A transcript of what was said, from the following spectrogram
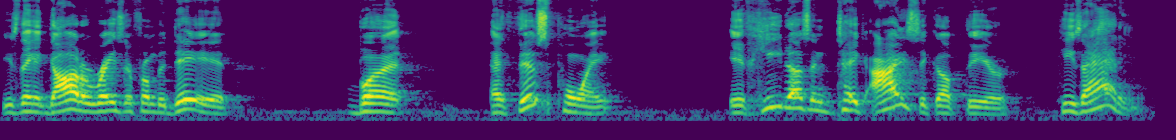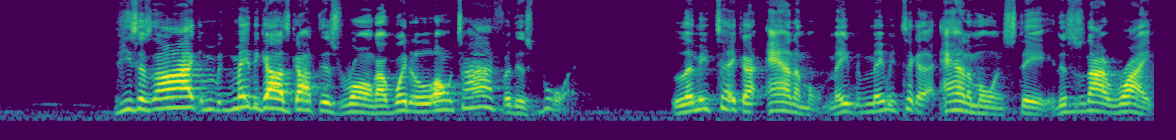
He's thinking God will raise him from the dead. But at this point, if he doesn't take Isaac up there, he's adding. He says, All right, maybe God's got this wrong. I've waited a long time for this boy. Let me take an animal. Maybe, maybe take an animal instead. This is not right.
